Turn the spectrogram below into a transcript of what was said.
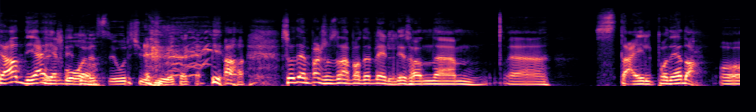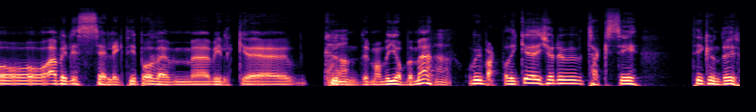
Ja, det er helt årets ord 2020, tenker jeg. Ja, så den personen som er på en måte veldig sånn eh, steil på det, da, og er veldig selektiv på hvem, eh, hvilke kunder man vil jobbe med, Ja. og vil i hvert fall ikke kjøre taxi til kunder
